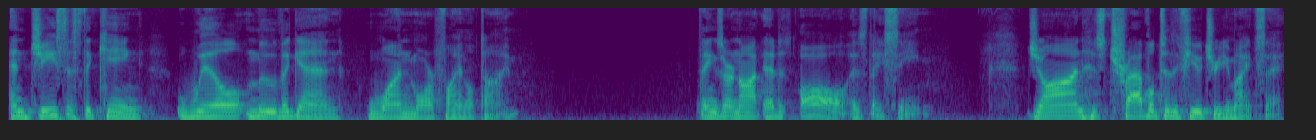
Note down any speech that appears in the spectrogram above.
and Jesus the King will move again one more final time. Things are not at all as they seem. John has traveled to the future, you might say,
